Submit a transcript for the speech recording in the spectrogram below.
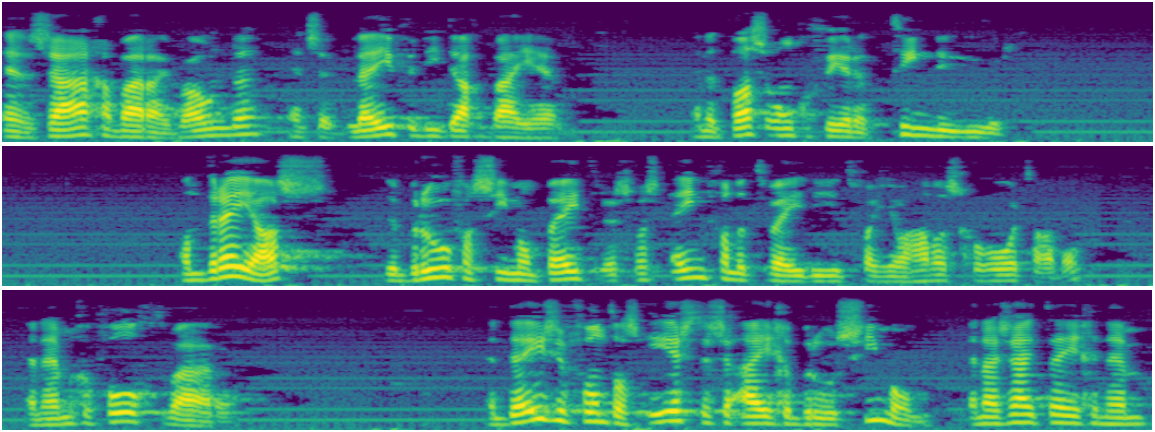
en zagen waar hij woonde en zij bleven die dag bij hem. En het was ongeveer het tiende uur. Andreas, de broer van Simon Petrus, was een van de twee die het van Johannes gehoord hadden en hem gevolgd waren. En deze vond als eerste zijn eigen broer Simon. En hij zei tegen hem,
